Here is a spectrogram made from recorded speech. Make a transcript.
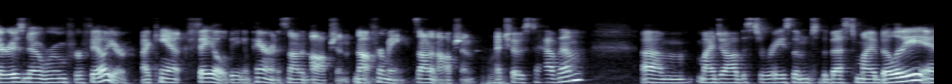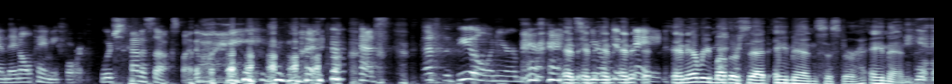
there is no room for failure. I can't fail being a parent. It's not an option. Not for me. It's not an option. Right. I chose to have them. Um, my job is to raise them to the best of my ability, and they don't pay me for it, which kind of sucks, by the way. but that's that's the deal when you're a parent. And, and, you don't and, get paid. and every mother said, "Amen, sister. Amen." Yeah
